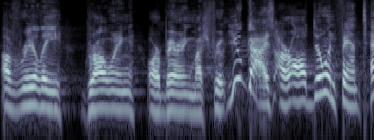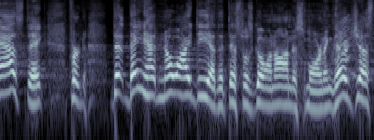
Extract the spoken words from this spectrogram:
of really growing or bearing much fruit. You guys are all doing fantastic. For they had no idea that this was going on this morning. They're just,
